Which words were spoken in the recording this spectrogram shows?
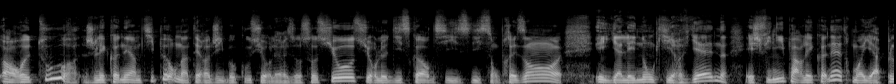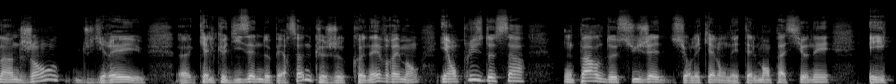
en retour, je les connais un petit peu. On interagit beaucoup sur les réseaux sociaux, sur le Discord s'ils sont présents, et il y a les noms qui reviennent, et je finis par les connaître. Moi, il y a plein de gens, je dirais euh, quelques dizaines de personnes que je connais vraiment. Et en plus de ça, on parle de sujets sur lesquels on est tellement passionné et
